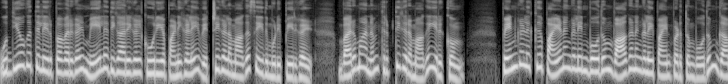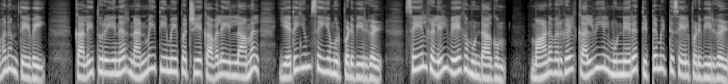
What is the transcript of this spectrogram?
உத்தியோகத்தில் இருப்பவர்கள் மேலதிகாரிகள் கூறிய பணிகளை வெற்றிகரமாக செய்து முடிப்பீர்கள். வருமானம் திருப்திகரமாக இருக்கும். பெண்களுக்கு பயணங்களின் போதும் வாகனங்களை பயன்படுத்தும் போதும் கவனம் தேவை. கலைத்துறையினர் நன்மை தீமை பற்றிய கவலை இல்லாமல் எதையும் செய்ய முற்படுவீர்கள். செயல்களில் வேகமுண்டாகும் மாணவர்கள் கல்வியில் முன்னேற திட்டமிட்டு செயல்படுவீர்கள்.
